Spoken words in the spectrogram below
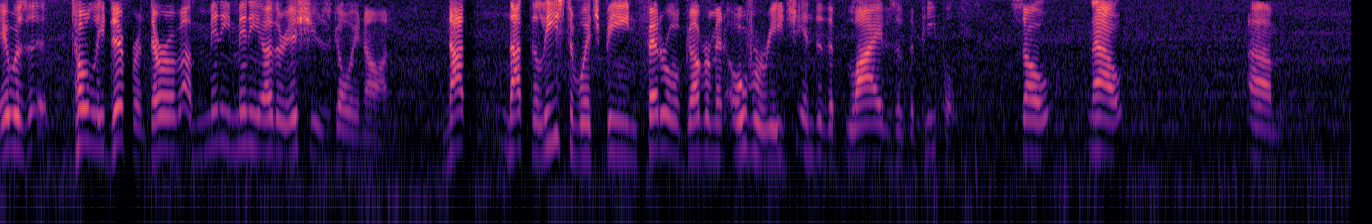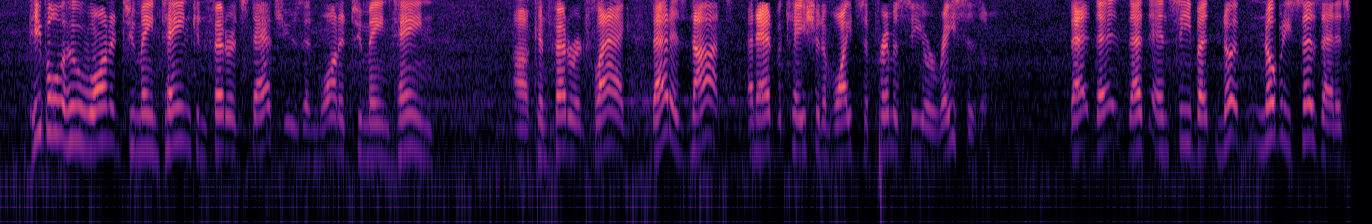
it was uh, totally different. There were uh, many, many other issues going on, not not the least of which being federal government overreach into the lives of the people. So now, um, people who wanted to maintain Confederate statues and wanted to maintain a Confederate flag, that is not an advocation of white supremacy or racism. That that that and see, but no, nobody says that. It's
